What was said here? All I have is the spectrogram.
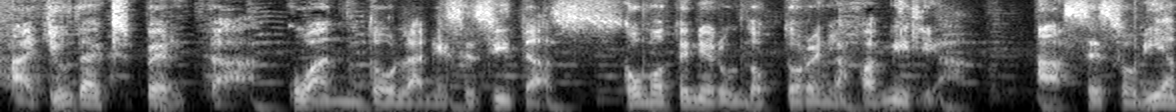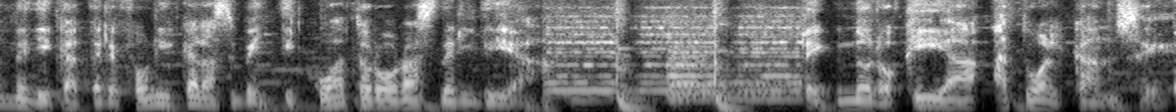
Ayuda experta cuando la necesitas. Cómo tener un doctor en la familia. Asesoría médica telefónica las 24 horas del día. Tecnología a tu alcance.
